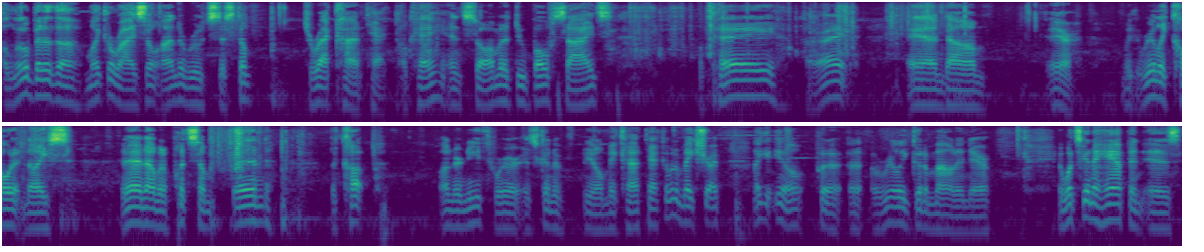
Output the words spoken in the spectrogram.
a little bit of the mycorrhizal on the root system direct contact, okay? And so I'm going to do both sides, okay? All right. And um, there, we can really coat it nice. And then I'm going to put some in the cup underneath where it's going to, you know, make contact. I'm going to make sure I, I you know, put a, a really good amount in there. And what's going to happen is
